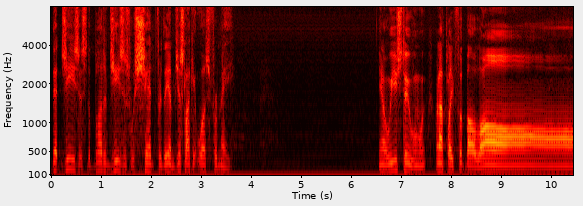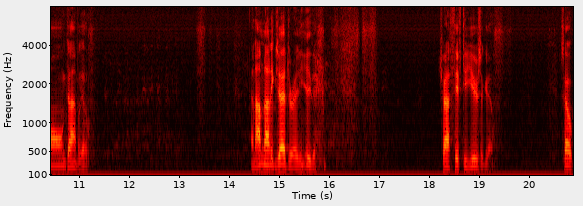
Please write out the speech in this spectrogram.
that Jesus, the blood of Jesus, was shed for them just like it was for me. You know, we used to, when, we, when I played football a long time ago, and I'm not exaggerating either, try 50 years ago. So,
